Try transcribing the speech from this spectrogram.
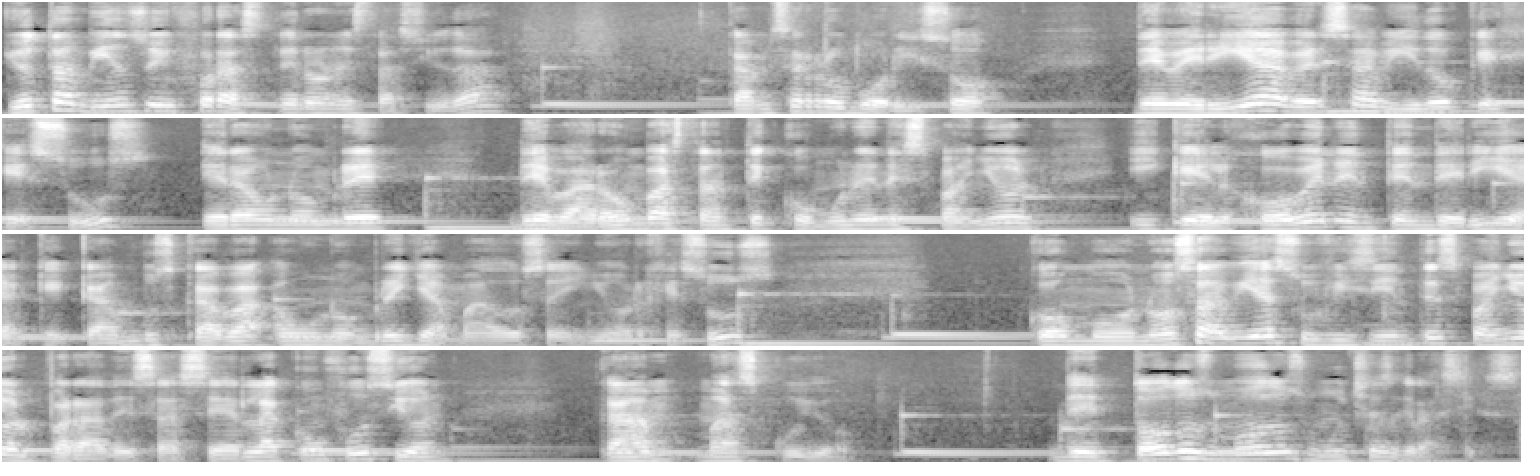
Yo también soy forastero en esta ciudad. Cam se ruborizó. Debería haber sabido que Jesús era un hombre de varón bastante común en español y que el joven entendería que Cam buscaba a un hombre llamado Señor Jesús. Como no sabía suficiente español para deshacer la confusión, Cam masculló. De todos modos, muchas gracias.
